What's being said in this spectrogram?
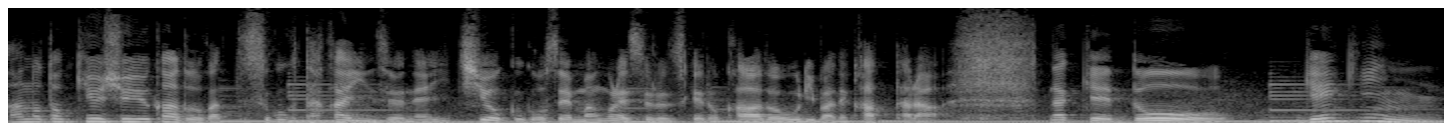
ー、あの特急周遊カードとかってすごく高いんですよね。1億5,000万ぐらいするんですけどカード売り場で買ったら。だけど現金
